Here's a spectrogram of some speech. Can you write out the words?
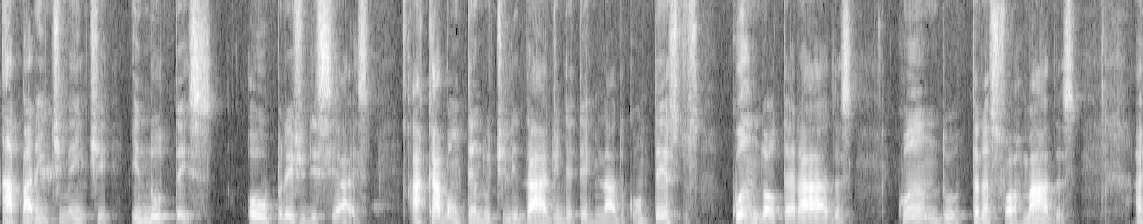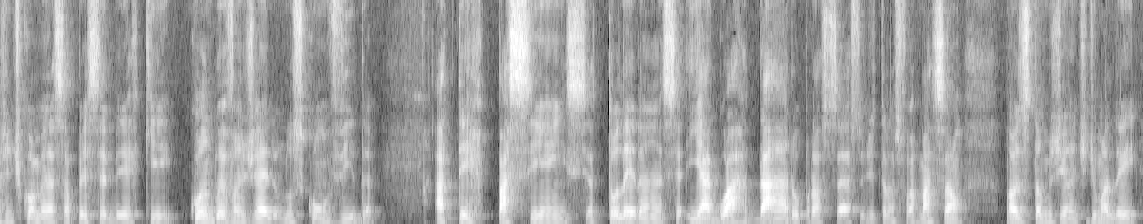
aparentemente inúteis ou prejudiciais acabam tendo utilidade em determinados contextos, quando alteradas, quando transformadas, a gente começa a perceber que quando o Evangelho nos convida a ter paciência, tolerância e aguardar o processo de transformação, nós estamos diante de uma lei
